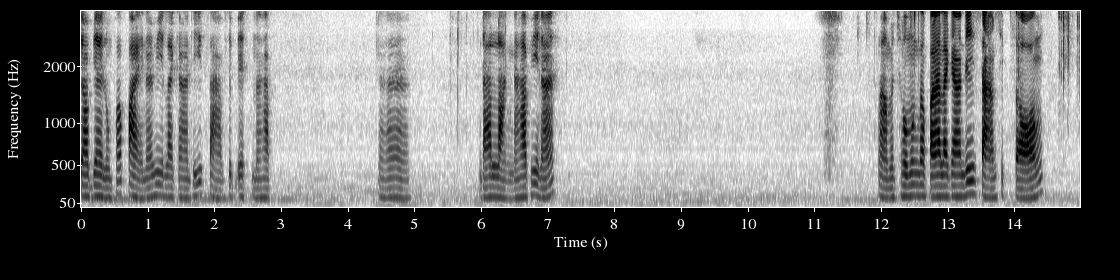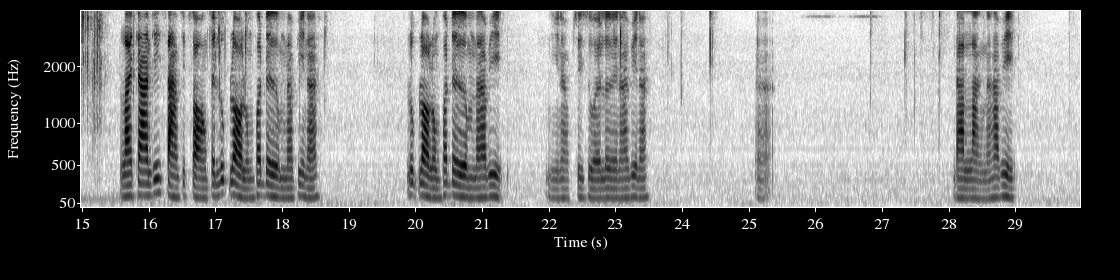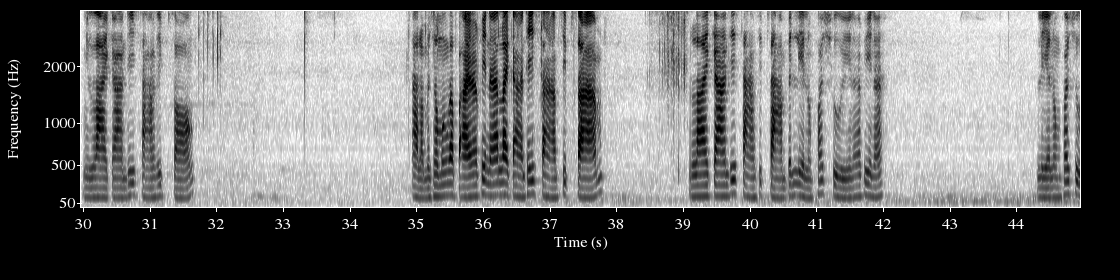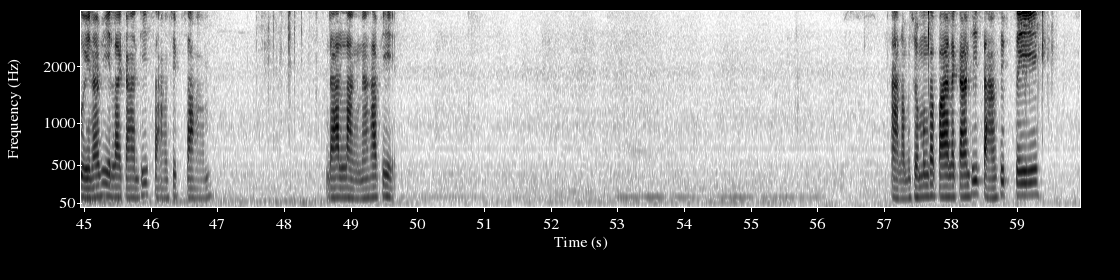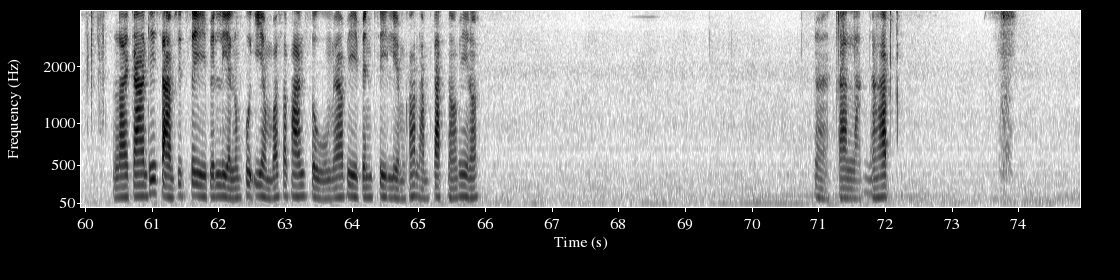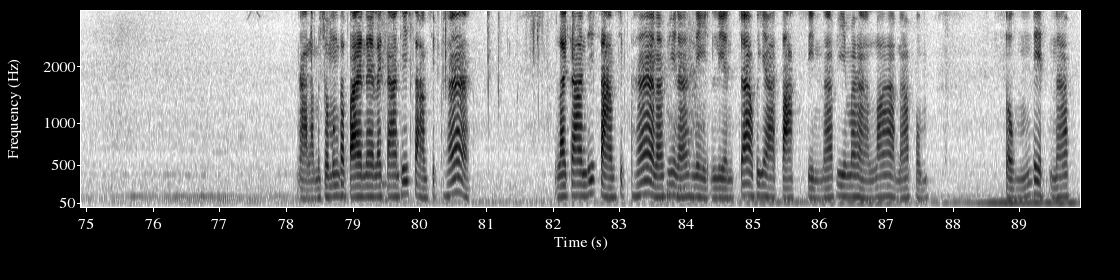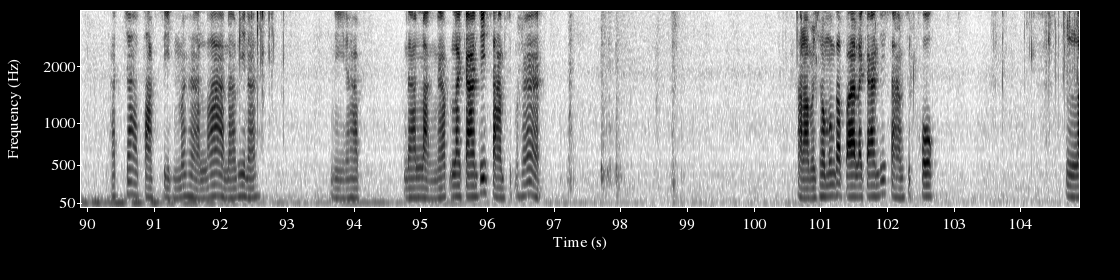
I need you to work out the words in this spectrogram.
จอบใหญ่หลวงพ่อไปนะพี่รายการที่สามสิบเอ็ดนะครับ อ่าด้านหลังนะครับพี่นะ เรามาชมมึงต่อไปรายการที่สามสิบสองรายการที่ 32 เป็นรูปหล่อหลวงพ่อเดิมนะพี่นะ รูปหล่อหลวงพ่อเดิมนะพี่ นี่นะครับสวยๆเลยนะพี่นะ อ่า ด้านหลังนะครับพี่ มีรายการที่ 32 อ่าเรามาชมมังต่อไปนะพี่นะรายการที่ 33 รายการที่ 33 เป็นเหรียญหลวงพ่อชุยนะพี่นะเหรียญหลวงพ่อฉุยนะพี่รายการที่สามสิบสามด้านหลังนะครับพี่อ่าเรามาชมมันต่อไปรายการที่สามสิบสี่ รายการที่สามสิบสี่เป็นเหรียญหลวงปู่เอี่ยมวัดสะพานสูงนะพี่เป็นสี่เหลี่ยมข้าวหลามตัดเนาะพี่เนาะอ่าด้านหลังนะครับอ่าเรามาชมมังต่อไปในรายการที่สามสิบห้ารายการที่สามสิบห้านะพี่นะนี่เหรียญเจ้าพระยาตากสินนะพี่มหาราชนะผมสมเด็จนะครับ พระเจ้าตากสินมหาราชนะพี่นะ นี่นะครับ ด้านหลังนะครับ รายการที่สามสิบห้าเรามาชมมังต่อไปรายการที่สามสิบหก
